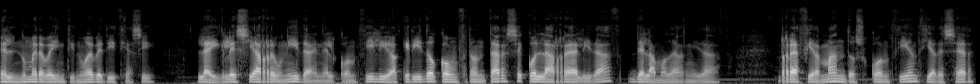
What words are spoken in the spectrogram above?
El número 29 dice así, la Iglesia reunida en el concilio ha querido confrontarse con la realidad de la modernidad, reafirmando su conciencia de ser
